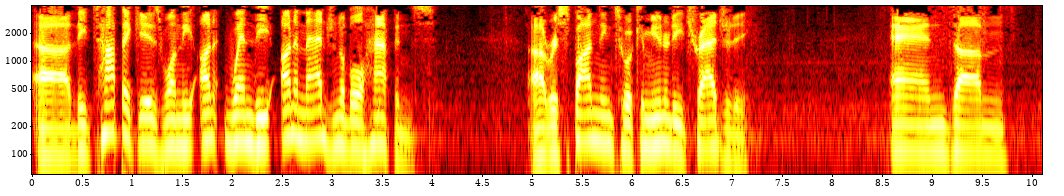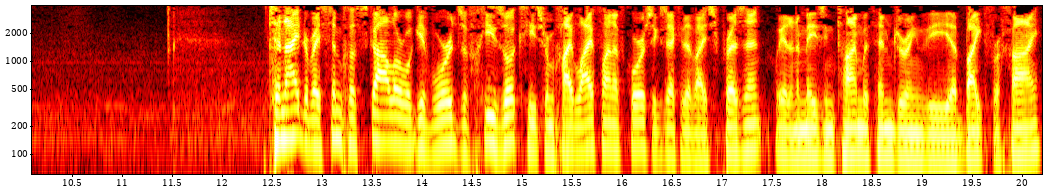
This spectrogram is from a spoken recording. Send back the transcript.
Uh, the topic is when the un- when the unimaginable happens, uh, responding to a community tragedy, and um, tonight Rabbi Simcha Scholar will give words of chizuk. He's from Chai Lifeline, of course, executive vice president. We had an amazing time with him during the uh, bike for Chai.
